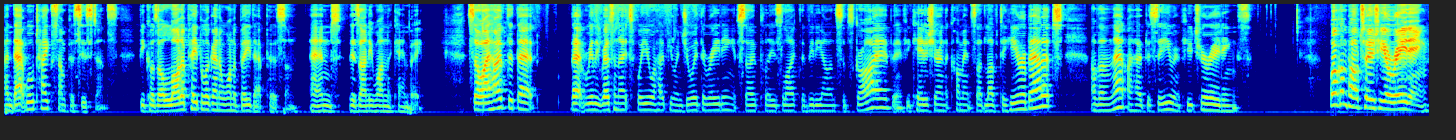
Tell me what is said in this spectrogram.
And that will take some persistence because a lot of people are going to want to be that person and there's only one that can be. So I hope that that that really resonates for you. I hope you enjoyed the reading. If so, please like the video and subscribe. And if you care to share in the comments, I'd love to hear about it. Other than that, I hope to see you in future readings. Welcome, Pile 2, to your reading.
